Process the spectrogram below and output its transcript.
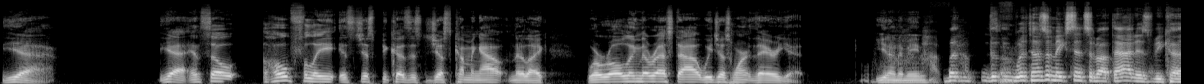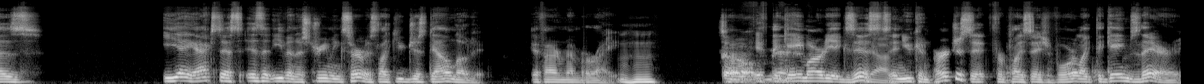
Yeah. Yeah. And so hopefully it's just because it's just coming out and they're like, we're rolling the rest out. We just weren't there yet. You know what I mean? But the, what doesn't make sense about that is because EA Access isn't even a streaming service. Like you just download it, if I remember right. mm-hmm. So Oh, if the game already exists Yeah. and you can purchase it for PlayStation 4, like the game's there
